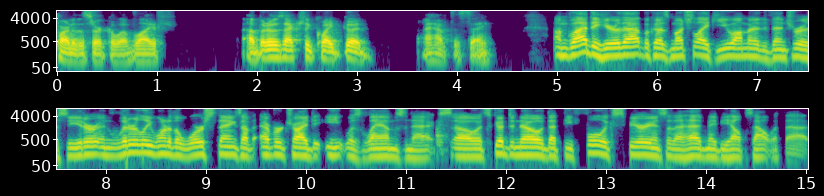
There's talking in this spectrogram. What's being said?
part of the circle of life uh, but it was actually quite good i have to say i'm glad to hear that because much like you i'm an adventurous eater and literally one of the worst things i've ever tried to eat was lamb's neck so it's good to know that the full experience of the head maybe helps out with that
